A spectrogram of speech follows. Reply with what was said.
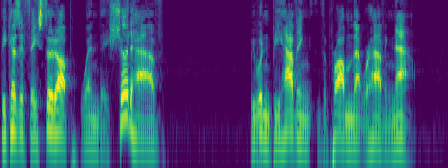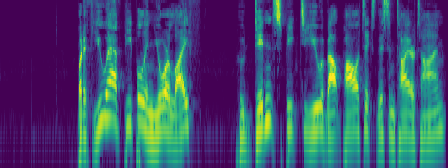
Because if they stood up when they should have, we wouldn't be having the problem that we're having now. But if you have people in your life who didn't speak to you about politics this entire time,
